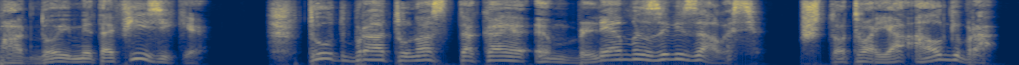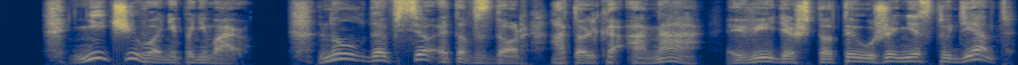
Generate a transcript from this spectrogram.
по одной метафизике. Тут, брат, у нас такая эмблема завязалась, что твоя алгебра Ничего не понимаю. Ну, да все это вздор, а только она, видя, что ты уже не студент,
